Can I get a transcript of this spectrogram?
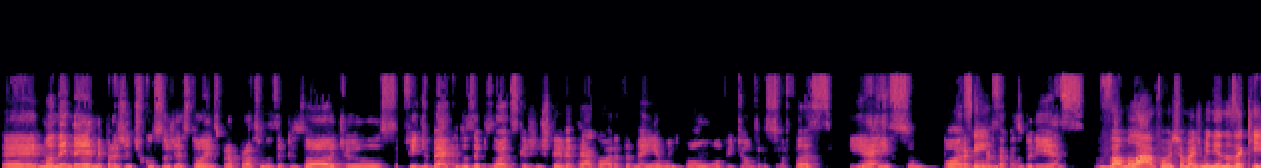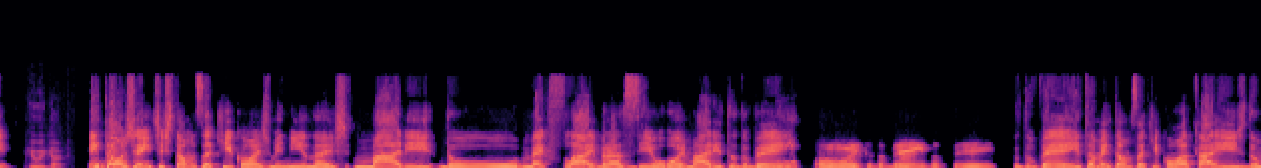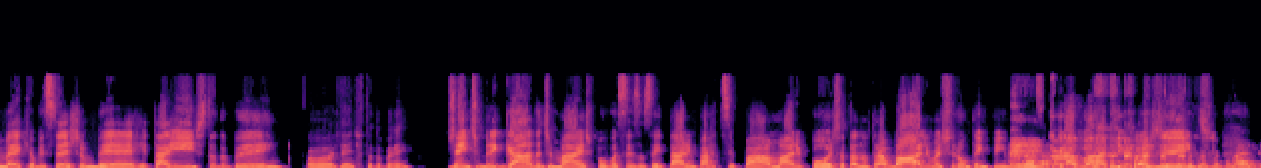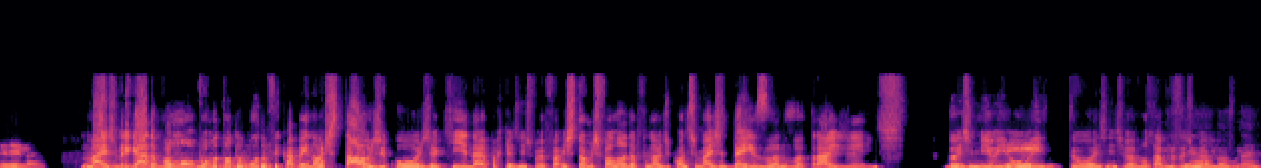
é, mandem DM pra gente com sugestões para próximos episódios, feedback dos episódios que a gente teve até agora também. É muito bom ouvir de outros fãs. E é isso. Bora Sim. conversar com as gurias? Vamos lá, vamos chamar as meninas aqui. Here we go. Então, gente, estamos aqui com as meninas Mari, do McFly Brasil. Oi, Mari, tudo bem? Oi, tudo bem, e vocês? Tudo bem. E também estamos aqui com a Thaís, do Mac Obsession BR. Thaís, tudo bem? Oi, gente, tudo bem? Gente, obrigada demais por vocês aceitarem participar. Mari, poxa, tá no trabalho, mas tirou um tempinho para gravar aqui com a gente. Imagina. Mas obrigada. Vamos, vamos todo mundo ficar bem nostálgico hoje aqui, né? Porque a gente vai estamos falando, afinal de contas, de mais de 10 anos atrás, gente. 2008. Sim. A gente vai voltar para 2008. Anos, né?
